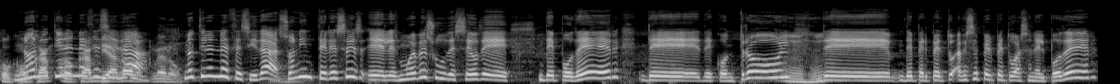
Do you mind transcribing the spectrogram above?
O- no, no tienen necesidad. claro. No tienen necesidad. Son intereses, eh, les mueve su deseo de, de poder, de, de control, de, de perpetu- a veces perpetuarse en el poder.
